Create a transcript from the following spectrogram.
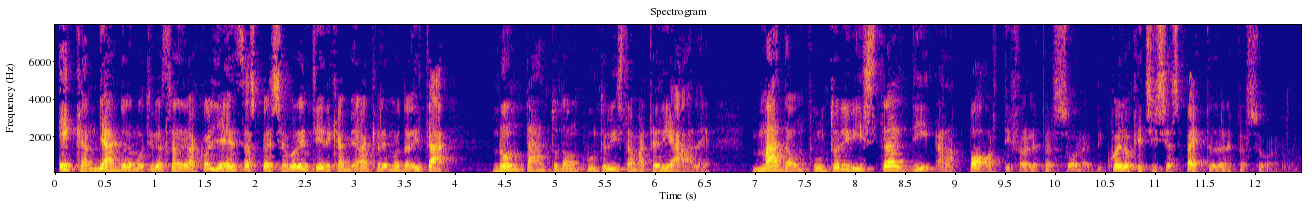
e cambiando le motivazioni dell'accoglienza spesso e volentieri cambiano anche le modalità, non tanto da un punto di vista materiale, ma da un punto di vista di rapporti fra le persone, di quello che ci si aspetta dalle persone.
